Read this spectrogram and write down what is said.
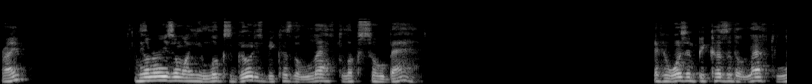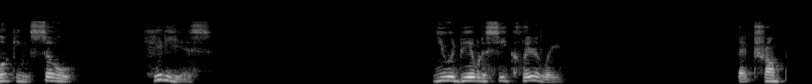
Right? The only reason why he looks good is because the left looks so bad. If it wasn't because of the left looking so hideous, you would be able to see clearly that Trump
